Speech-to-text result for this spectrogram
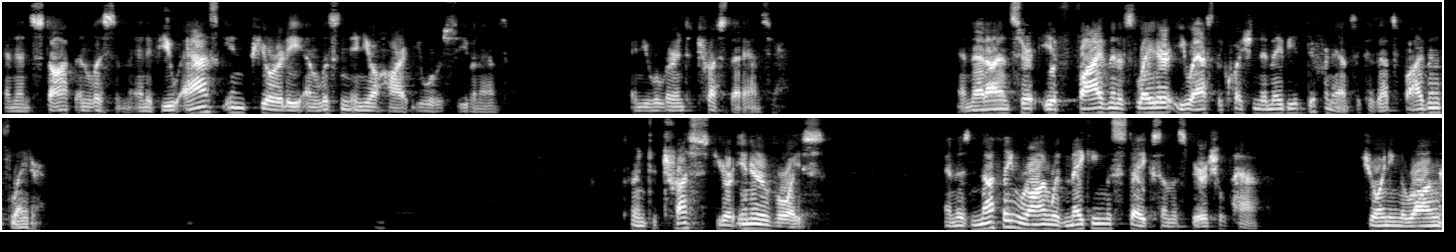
And then stop and listen. And if you ask in purity and listen in your heart, you will receive an answer. And you will learn to trust that answer. And that answer, if five minutes later you ask the question, there may be a different answer because that's five minutes later. Learn to trust your inner voice. And there's nothing wrong with making mistakes on the spiritual path. Joining the wrong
